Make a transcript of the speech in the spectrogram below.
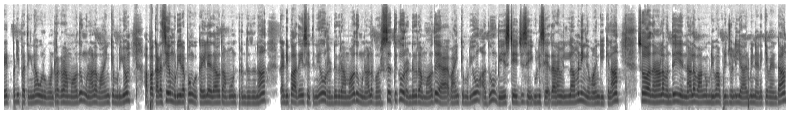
ரேட் படி பார்த்தீங்கன்னா ஒரு ஒன்றரை கிராமாவது உங்களால் வாங்கிக்க முடியும். அப்போ கடைசியாக முடிகிறப்போ உங்கள் கையில் ஏதாவது அமௌண்ட் இருந்ததுன்னா கண்டிப்பாக அதையும் சேர்த்துனே ஒரு ரெண்டு கிராமாவது உங்களால் உங்களால் வருஷத்துக்கு ஒரு ரெண்டு கிராமாவது வாங்கிக்க முடியும். அதுவும் வேஸ்டேஜ் செய்கூலி சேதாரம் இல்லாமல் நீங்கள் வாங்கிக்கலாம். ஸோ அதனால் வந்து என்னால் வாங்க முடியுமா அப்படின்னு சொல்லி யாருமே நினைக்க வேண்டாம்.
